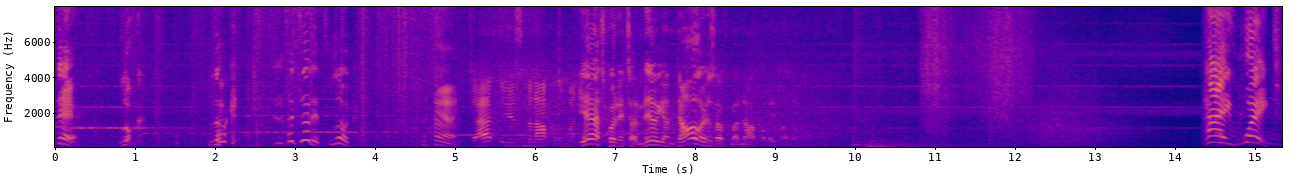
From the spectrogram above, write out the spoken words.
There! Look! Look! I did it! Look! that is monopoly money. Yes, but it's a million dollars of monopoly money. Hey, wait!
